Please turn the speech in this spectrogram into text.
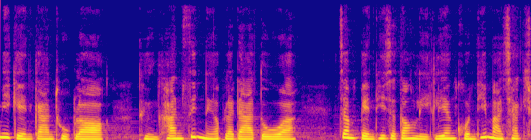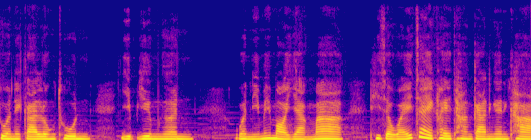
มีเกณฑ์การถูกหลอก ถึงขั้นสิ้นเนื้อประดาตัวจำเป็นที่จะต้องหลีกเลี่ยงคนที่มาชักชวนในการลงทุน หยิบยืมเงิน วันนี้ไม่เหมาะอย่างมาก ที่จะไว้ใจใครทางการเงินค่ะ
